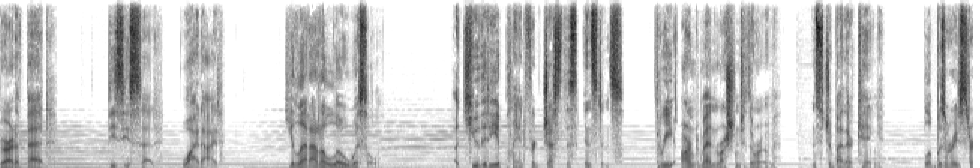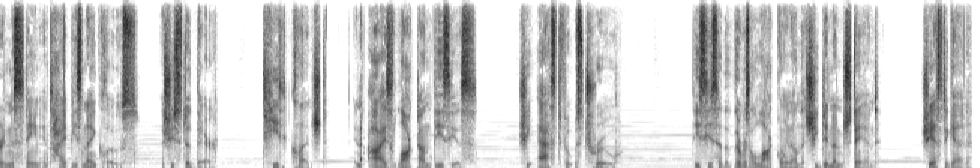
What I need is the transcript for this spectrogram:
You're out of bed, Theseus said, wide eyed. He let out a low whistle, a cue that he had planned for just this instance. Three armed men rushed into the room and stood by their king. Blood was already starting to stain Antiope's nightclothes as she stood there, teeth clenched, and eyes locked on Theseus. She asked if it was true. Theseus said that there was a lot going on that she didn't understand. She asked again,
